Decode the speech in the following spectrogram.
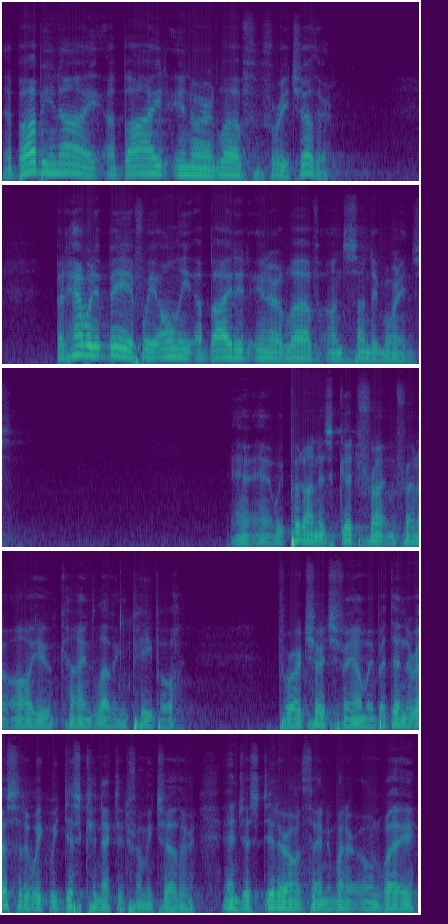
Now, Bobby and I abide in our love for each other. But how would it be if we only abided in our love on Sunday mornings? And, and, we put on this good front in front of all you kind, loving people for our church family, but then the rest of the week we disconnected from each other and just did our own thing and went our own way.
